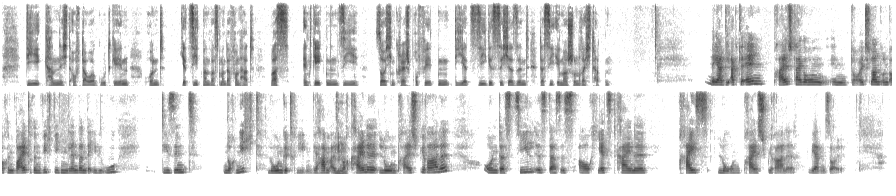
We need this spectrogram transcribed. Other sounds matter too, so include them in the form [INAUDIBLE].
die kann nicht auf Dauer gut gehen und jetzt sieht man, was man davon hat. Was entgegnen Sie solchen Crash-Propheten, die jetzt siegessicher sind, dass sie immer schon recht hatten? Naja, die aktuellen Preissteigerungen in Deutschland und auch in weiteren wichtigen Ländern der EWU, die sind noch nicht lohngetrieben. Wir haben also mhm. noch keine Lohnpreisspirale und das Ziel ist, dass es auch jetzt keine Preislohnpreisspirale werden soll.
